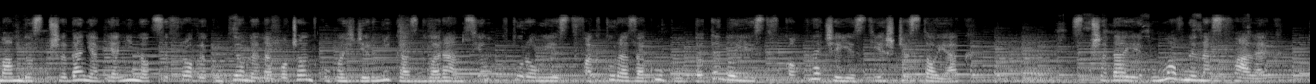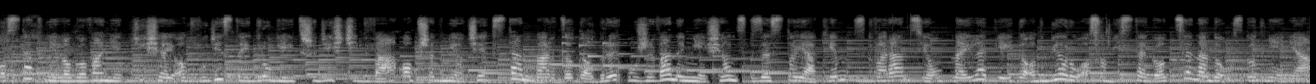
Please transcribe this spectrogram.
mam do sprzedania pianino cyfrowe kupione na początku października z gwarancją, którą jest faktura zakupu, do tego jest w komplecie jest jeszcze stojak. Sprzedaję umowny nasfalek. Ostatnie logowanie dzisiaj o 22.32 o przedmiocie stan bardzo dobry, używany miesiąc ze stojakiem, z gwarancją, najlepiej do odbioru osobistego, cena do uzgodnienia.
